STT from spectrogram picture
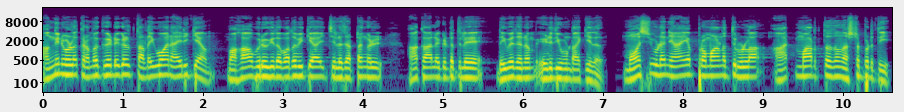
അങ്ങനെയുള്ള ക്രമക്കേടുകൾ തടയുവാനായിരിക്കാം മഹാപുരോഹിത പദവിക്കായി ചില ചട്ടങ്ങൾ ആ കാലഘട്ടത്തിലെ ദൈവജനം എഴുതിയുണ്ടാക്കിയത്. മോശയുടെ ന്യായപ്രമാണത്തിലുള്ള ആത്മാർത്ഥത നഷ്ടപ്പെടുത്തി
